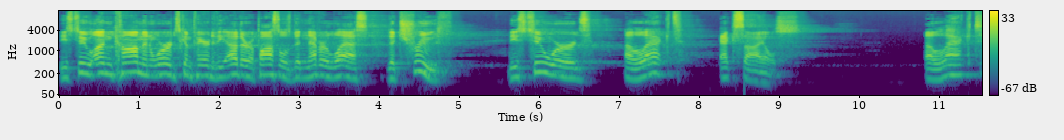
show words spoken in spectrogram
these two uncommon words compared to the other apostles, but nevertheless, the truth. These two words, elect exiles. Elect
